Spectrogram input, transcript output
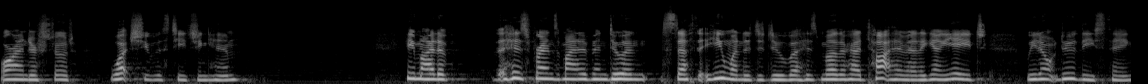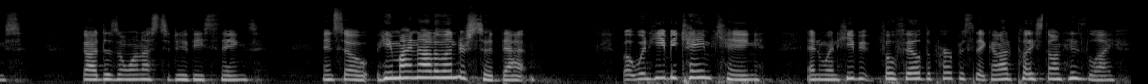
or understood what she was teaching him. He might have, his friends might have been doing stuff that he wanted to do, but his mother had taught him at a young age we don't do these things. God doesn't want us to do these things. And so he might not have understood that. But when he became king and when he fulfilled the purpose that God placed on his life,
